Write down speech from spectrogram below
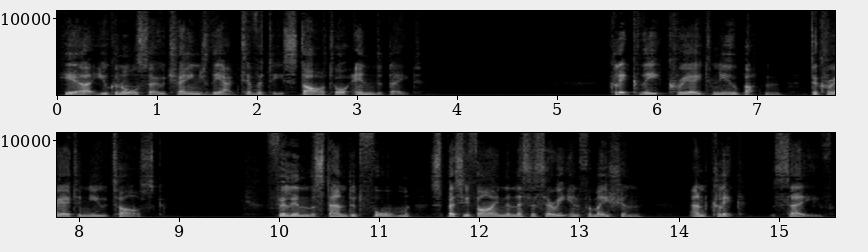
Here you can also change the activity start or end date. Click the Create New button to create a new task. Fill in the standard form specifying the necessary information and click Save.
